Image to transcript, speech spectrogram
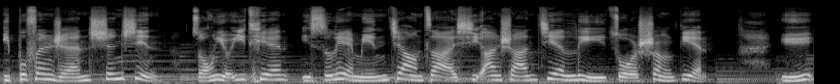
一部分人深信，总有一天以色列民将在西安山建立一座圣殿，与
